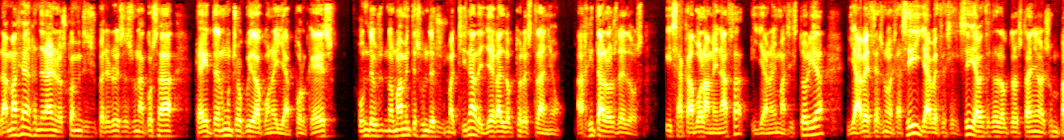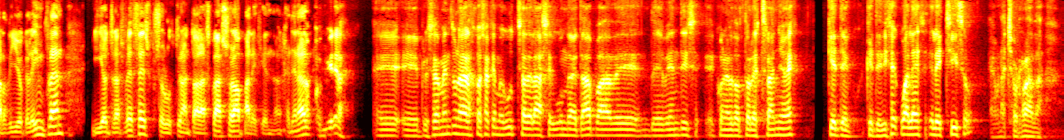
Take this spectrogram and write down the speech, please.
La magia en general en los cómics y superhéroes es una cosa que hay que tener mucho cuidado con ella, porque es normalmente es un sus machina de llega el Doctor Extraño, agita los dedos y se acabó la amenaza y ya no hay más historia. Y a veces no es así, y a veces es así, a veces el Doctor Extraño es un pardillo que le inflan y otras veces solucionan todas las cosas solo apareciendo. En general. Ah, pues mira, eh, eh, precisamente una de las cosas que me gusta de la segunda etapa de, de Bendis eh, con el Doctor Extraño es que te, que te dice cuál es el hechizo. Es una chorrada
